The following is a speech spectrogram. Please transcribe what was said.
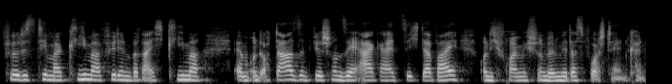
für das Thema Klima, für den Bereich Klima. Ähm, und auch da sind wir schon sehr ehrgeizig dabei. Und ich freue mich schon, wenn wir das vorstellen können.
